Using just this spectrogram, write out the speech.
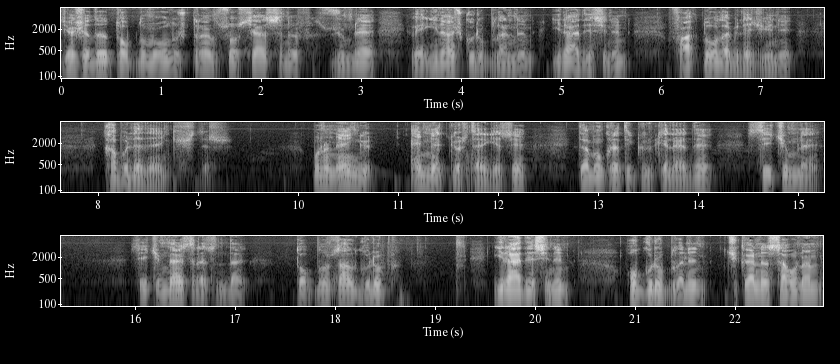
yaşadığı toplumu oluşturan sosyal sınıf, zümre ve inanç gruplarının iradesinin farklı olabileceğini kabul eden kişidir. Bunun en en net göstergesi demokratik ülkelerde seçimle seçimler sırasında toplumsal grup iradesinin o grupların çıkarını savunan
